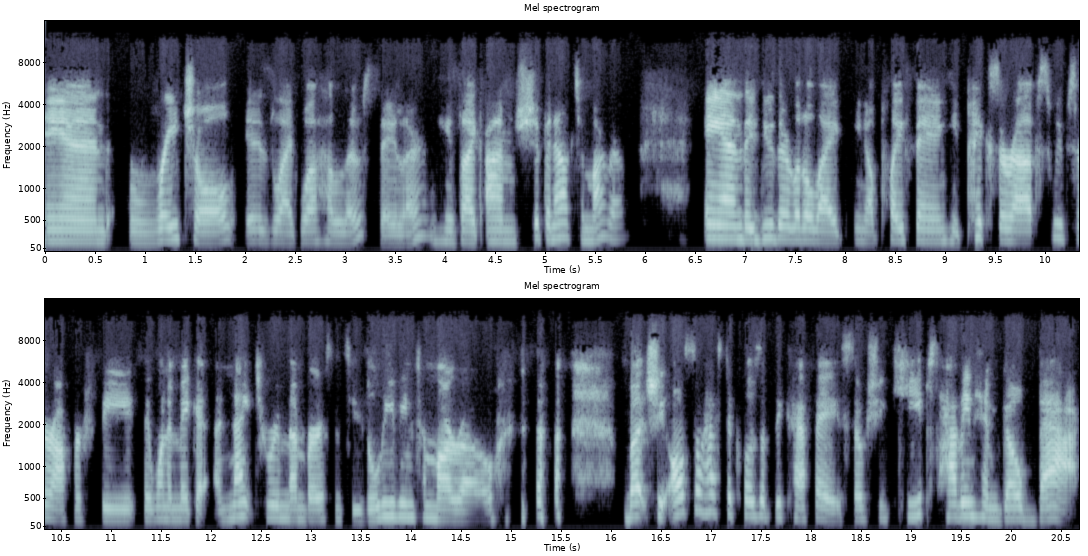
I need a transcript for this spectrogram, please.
and Rachel is like, Well, hello, sailor. And he's like, I'm shipping out tomorrow. And they do their little, like, you know, play thing. He picks her up, sweeps her off her feet. They want to make it a night to remember since he's leaving tomorrow. but she also has to close up the cafe. So she keeps having him go back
